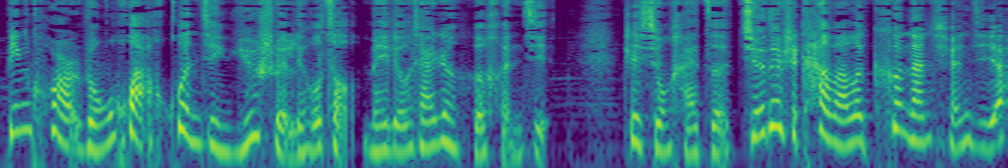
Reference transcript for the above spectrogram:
冰块融化混进雨水流走，没留下任何痕迹。这熊孩子绝对是看完了柯南全集啊！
